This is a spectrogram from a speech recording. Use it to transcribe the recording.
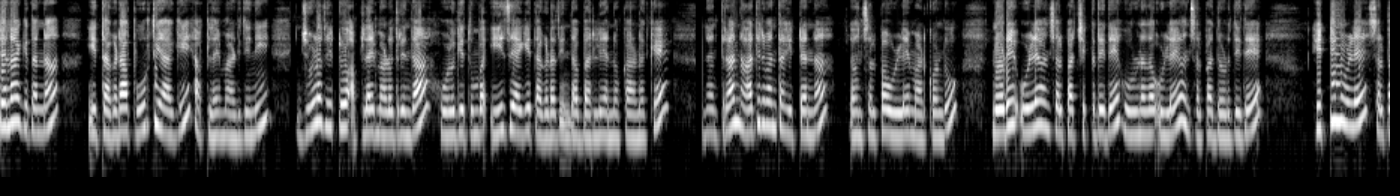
ಚೆನ್ನಾಗಿದನ್ನು ಈ ತಗಡ ಪೂರ್ತಿಯಾಗಿ ಅಪ್ಲೈ ಮಾಡಿದ್ದೀನಿ. ಜೋಳದ ಹಿಟ್ಟು ಅಪ್ಲೈ ಮಾಡೋದ್ರಿಂದ ಹೋಳಿಗೆ ತುಂಬ ಈಸಿಯಾಗಿ ತಗಡದಿಂದ ಬರಲಿ ಅನ್ನೋ ಕಾರಣಕ್ಕೆ ನಂತರ ನಾದಿರುವಂಥ ಹಿಟ್ಟನ್ನು ಒಂದು ಸ್ವಲ್ಪ ಉಳ್ಳೆ ಮಾಡಿಕೊಂಡು, ನೋಡಿ, ಉಳ್ಳೆ ಒಂದು ಸ್ವಲ್ಪ ಚಿಕ್ಕದಿದೆ, ಹೂರ್ಣದ ಉಳ್ಳೆ ಒಂದು ಸ್ವಲ್ಪ ದೊಡ್ಡದಿದೆ. ಹಿಟ್ಟಿನ ಉಳ್ಳೆ ಸ್ವಲ್ಪ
